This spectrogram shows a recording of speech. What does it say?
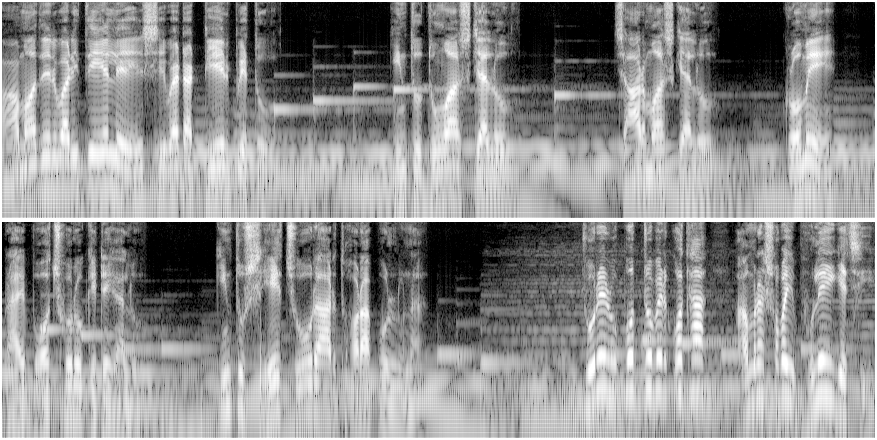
আমাদের বাড়িতে এলে সে বেটা টের পেত। কিন্তু দু মাস গেল, চার মাস গেল, ক্রমে প্রায় বছরও কেটে গেল। কিন্তু সে চোর আর ধরা পড়ল না। চোরের উপদ্রবের কথা আমরা সবাই ভুলেই গেছি।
